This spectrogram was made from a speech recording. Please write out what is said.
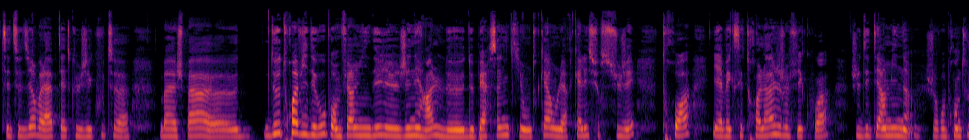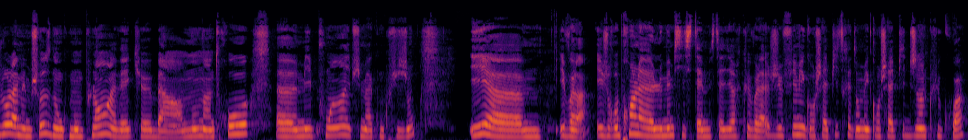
C'est de se dire, voilà, peut-être que j'écoute, euh, bah, je sais pas, euh, deux, trois vidéos pour me faire une idée générale de, de, personnes qui, en tout cas, ont l'air calées sur ce sujet. Trois. Et avec ces trois-là, je fais quoi? Je détermine, je reprends toujours la même chose, donc mon plan avec ben, mon intro, mes points et puis ma conclusion. Et, et voilà, et je reprends le même système, c'est-à-dire que voilà, je fais mes gros chapitres et dans mes gros chapitres j'inclus quoi,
